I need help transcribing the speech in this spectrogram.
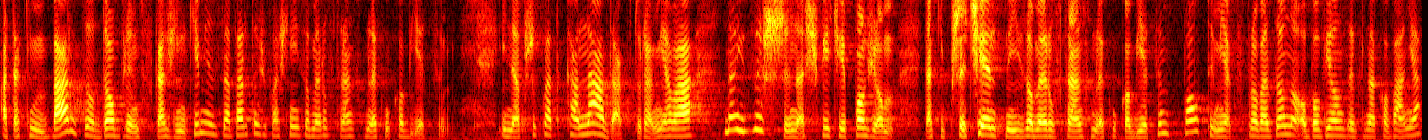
a takim bardzo dobrym wskaźnikiem jest zawartość właśnie izomerów trans w mleku kobiecym. I na przykład Kanada, która miała najwyższy na świecie poziom taki przeciętny izomerów trans w mleku kobiecym, po tym jak wprowadzono obowiązek znakowania,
